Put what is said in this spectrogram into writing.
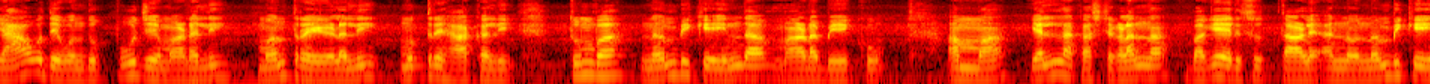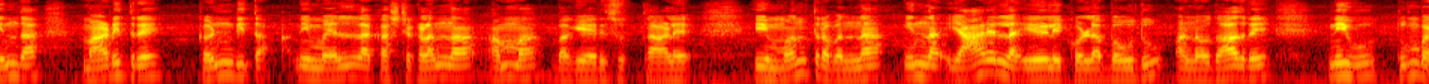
ಯಾವುದೇ ಒಂದು ಪೂಜೆ ಮಾಡಲಿ, ಮಂತ್ರ ಹೇಳಲಿ, ಮುದ್ರೆ ಹಾಕಲಿ, ತುಂಬ ನಂಬಿಕೆಯಿಂದ ಮಾಡಬೇಕು. ಅಮ್ಮ ಎಲ್ಲ ಕಷ್ಟಗಳನ್ನು ಬಗೆಹರಿಸುತ್ತಾಳೆ ಅನ್ನೋ ನಂಬಿಕೆಯಿಂದ ಮಾಡಿದರೆ ಖಂಡಿತ ನಿಮ್ಮ ಎಲ್ಲ ಕಷ್ಟಗಳನ್ನು ಅಮ್ಮ ಬಗೆಹರಿಸುತ್ತಾಳೆ. ಈ ಮಂತ್ರವನ್ನು ಇನ್ನು ಯಾರೆಲ್ಲ ಹೇಳಿಕೊಳ್ಳಬಹುದು ಅನ್ನೋದಾದರೆ ನೀವು ತುಂಬ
